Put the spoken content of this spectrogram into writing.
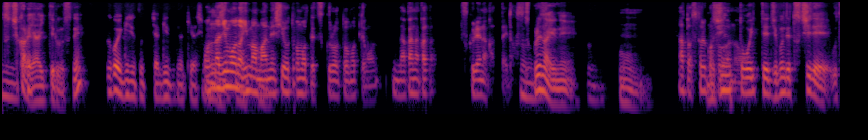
土から焼いてるんですね。すごい技術っちゃ技術な気がします。同じものを今真似しようと思って作ろうと思っても、なかなか作れなかったりとかする。うん作れないよね。うんうん。あと、それこ無そあの、人島行って自分で土で器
